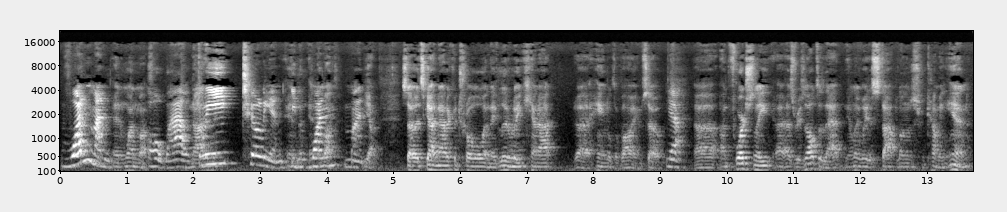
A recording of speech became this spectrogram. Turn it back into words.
One month. in one month. Oh wow, Not three trillion in in, the- in one month. month. Yeah. So it's gotten out of control, and they literally cannot uh, handle the volume. So, Yeah. uh, unfortunately, uh, as a result of that, the only way to stop loans from coming in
